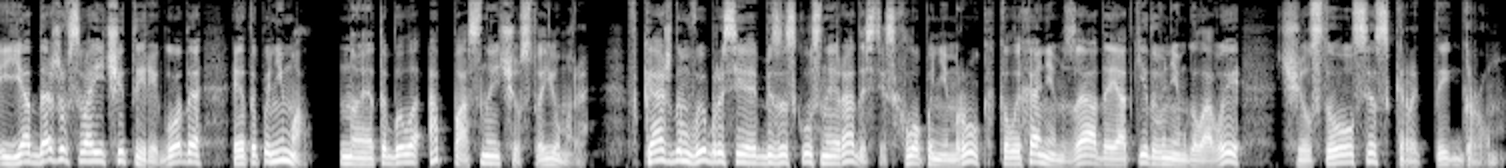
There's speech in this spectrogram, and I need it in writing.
и я даже в свои четыре года это понимал. Но это было опасное чувство юмора. В каждом выбросе безыскусной радости с хлопанием рук, колыханием зада и откидыванием головы чувствовался скрытый гром.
